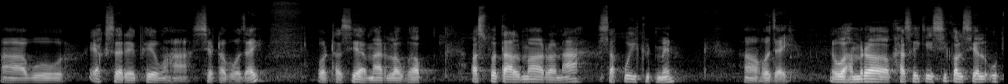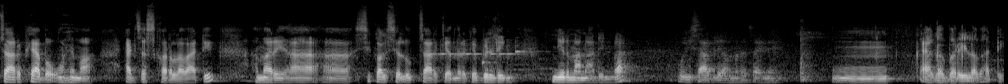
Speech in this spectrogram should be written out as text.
अब एक्सरे फे वहाँ सेटअप हो जाए ओठ से हमार लगभग अस्पतालमा रहना सकू इक्विपमेंट अ, हो जाए वो हाम्रो खासै कि सिकल सेल उपचार फे अब उहेमा एडजस्ट करला बाटी। हमारे यहाँ सिकल सेल उपचार केन्द्र के बिल्डिङ निर्माणाधीन बा। वो हिसाबले हाम्रो चाहिने उम्, आगे बढ़ेला बाटी।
